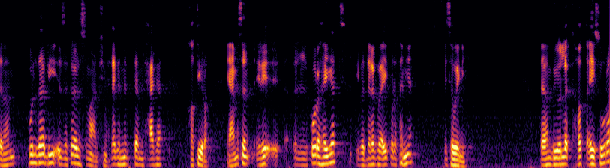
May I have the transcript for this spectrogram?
تمام؟ كل ده بالذكاء الاصطناعي مش محتاج إن أنت تعمل حاجة خطيرة. يعني مثلا الكورة هيت يبدلك بقى أي كورة تانية؟ في ثواني. تمام؟ بيقول لك حط أي صورة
